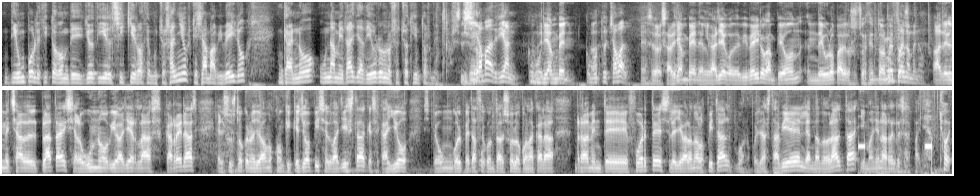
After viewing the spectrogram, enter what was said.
de un pueblecito donde yo di el sí quiero hace muchos años, que se llama Viveiro, ganó una medalla de oro en los 800 metros. Sí, y se llama Adrián. Como Adrián tu- Ben. Como Ah. tu chaval. Eso es, Adrián Ben, el gallego de Viveiro, campeón de Europa de los 800 Un metros. fenómeno. Adel Mechal Plata, y si alguno vio ayer las carreras, el susto que nos llevamos con Quique Llopis, el ballista, que se cayó, se pegó un golpetazo contra el suelo con la cara realmente fuerte, se le llevaron al hospital, bueno, pues ya está bien, le han dado el alta y mañana regresa a España. Joder.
